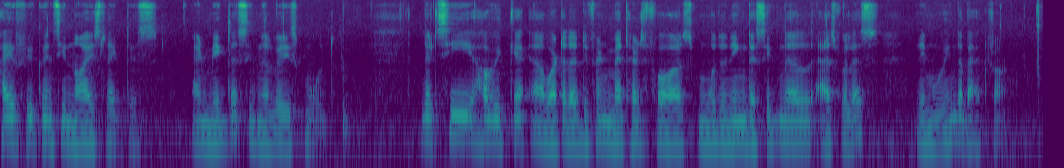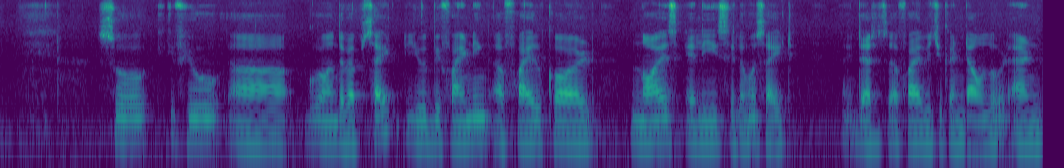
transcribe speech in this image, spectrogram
high frequency noise like this and make the signal very smooth. Let's see how we can uh, what are the different methods for smoothing the signal as well as removing the background. So if you uh, go on the website you will be finding a file called noise le silomusite that's a file which you can download and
